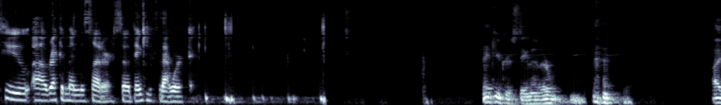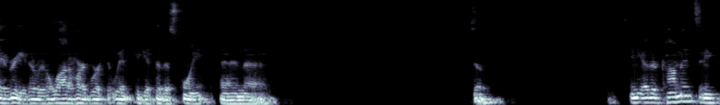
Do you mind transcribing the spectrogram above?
to uh, recommend this letter. So thank you for that work. Thank you, Christina. There, I agree. There was a lot of hard work that went to get to this point, and uh, so. Any other comments? Any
